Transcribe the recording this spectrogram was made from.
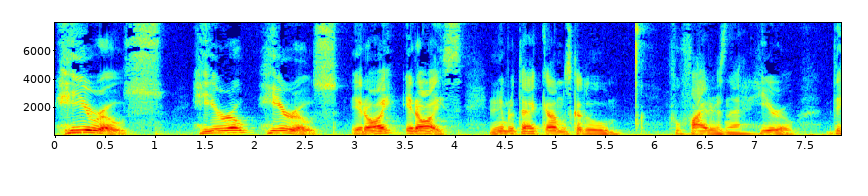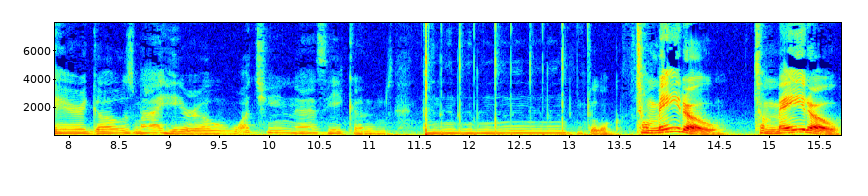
heroes, Hero, heroes. Herói, heróis. Eu lembro até aquela música do Foo Fighters, né? Hero. There goes my hero, watching as he comes. Muito louco. Tomato, tomato,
